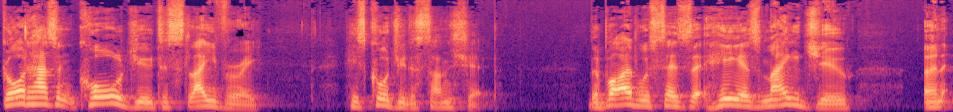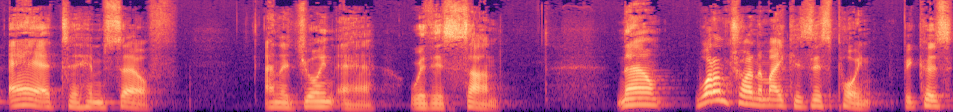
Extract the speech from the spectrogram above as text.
God hasn't called you to slavery, He's called you to sonship. The Bible says that He has made you an heir to Himself and a joint heir with His Son. Now, what I'm trying to make is this point because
